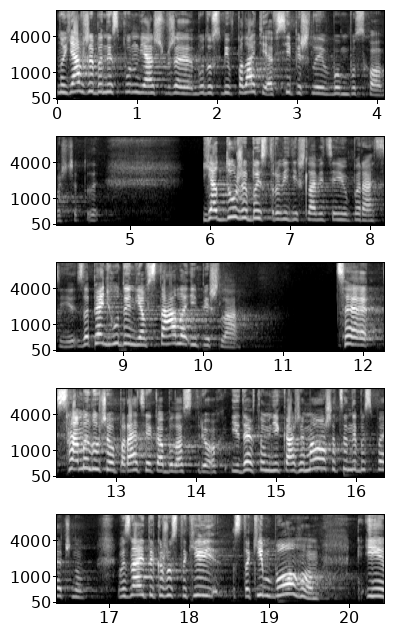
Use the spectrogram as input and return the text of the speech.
Ну я вже би не спун, я ж вже буду собі в палаті, а всі пішли в бомбосховище туди. Я дуже швидко відійшла від цієї операції. За п'ять годин я встала і пішла. Це найкраща операція, яка була з трьох. І дехто мені каже, Маша, це небезпечно. Ви знаєте, кажу, з, такі, з таким Богом. І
